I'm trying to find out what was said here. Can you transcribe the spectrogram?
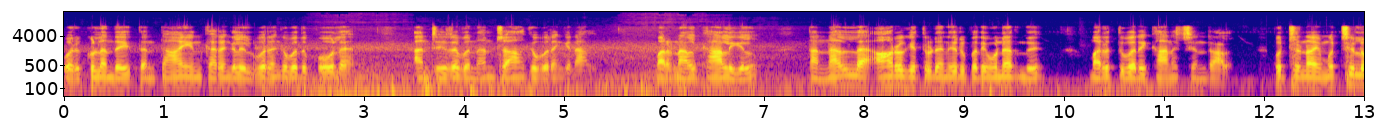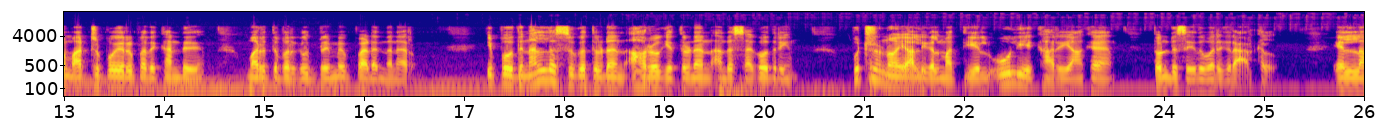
ஒரு குழந்தை தன் தாயின் கரங்களில் உறங்குவது போல அன்றிரவு நன்றாக உறங்கினாள். மறுநாள் காலையில் தன் நல்ல ஆரோக்கியத்துடன் இருப்பதை உணர்ந்து மருத்துவரை காண சென்றாள். புற்றுநோய் முற்றிலும் அற்று போயிருப்பதை கண்டு மருத்துவர்கள் பிரமிப்படைந்தனர். இப்போது நல்ல சுகத்துடன் ஆரோக்கியத்துடன் அந்த சகோதரி புற்றுநோயாளிகள் மத்தியில் ஊழியக்காரியாக தொண்டு செய்து வருகிறார்கள். எல்லா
